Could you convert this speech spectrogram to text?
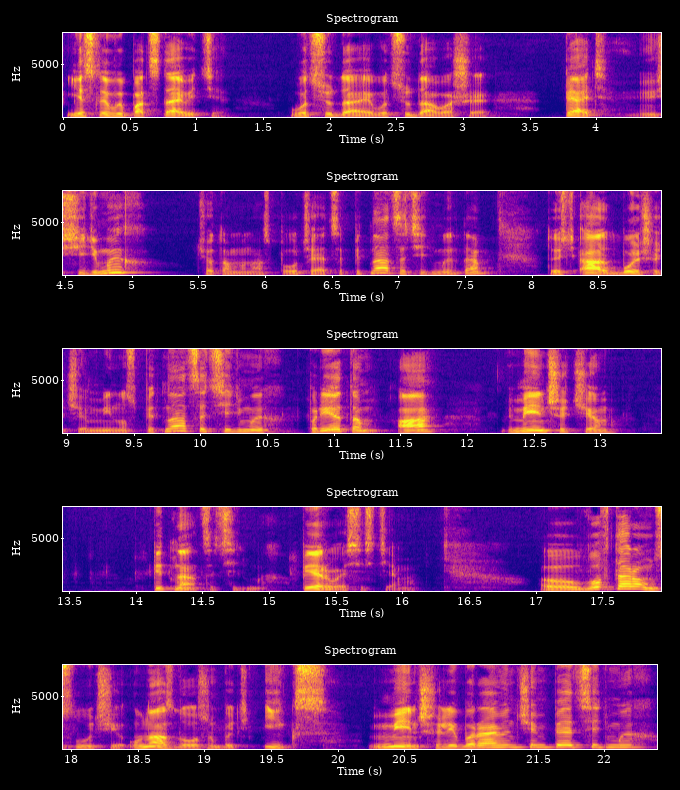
если вы подставите вот сюда и вот сюда ваши 5 седьмых, что там у нас получается, 15 седьмых, да? То есть а больше, чем минус 15 седьмых, при этом а меньше, чем 15 седьмых. Первая система. Э, во втором случае у нас должен быть x меньше либо равен, чем 5 седьмых.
